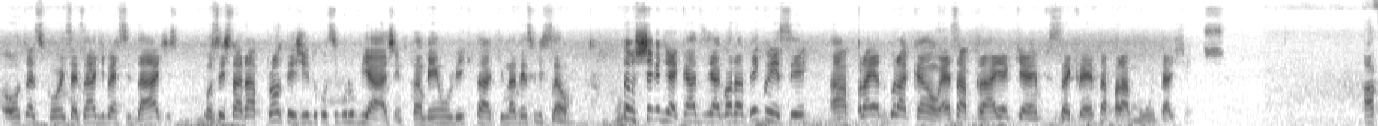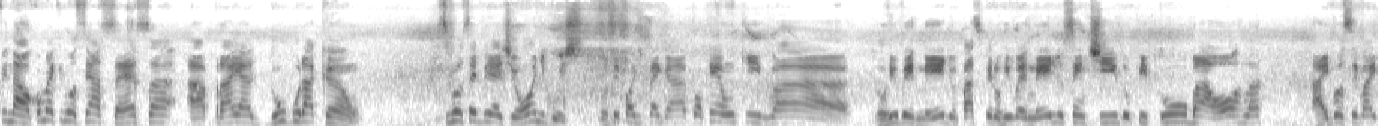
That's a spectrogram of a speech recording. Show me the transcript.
outras coisas, adversidades, você estará protegido com o seguro viagem. Também o link está aqui na descrição. Então chega de recados e agora vem conhecer a Praia do Buracão, essa praia que é secreta para muita gente. Afinal, como é que você acessa a Praia do Buracão? Se você vier de ônibus, você pode pegar qualquer um que vá no Rio Vermelho, passe pelo Rio Vermelho, sentido Pituba, Orla, Aí você vai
